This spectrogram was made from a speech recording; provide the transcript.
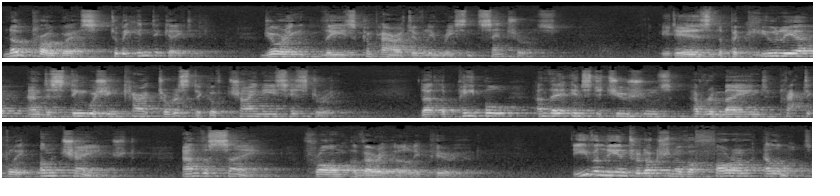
no progress to be indicated during these comparatively recent centuries. It is the peculiar and distinguishing characteristic of Chinese history that the people and their institutions have remained practically unchanged and the same from a very early period. Even the introduction of a foreign element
